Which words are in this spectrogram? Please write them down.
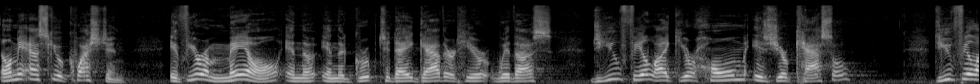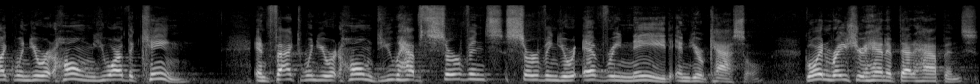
Now, let me ask you a question. If you're a male in the, in the group today gathered here with us, do you feel like your home is your castle? Do you feel like when you're at home, you are the king? In fact, when you're at home, do you have servants serving your every need in your castle? Go ahead and raise your hand if that happens.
